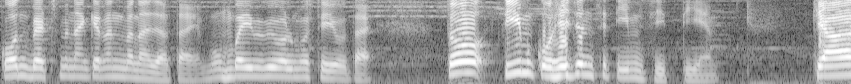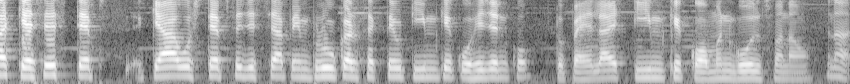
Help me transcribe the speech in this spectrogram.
कौन बैट्समैन आके रन बना जाता है, मुंबई में भी ऑलमोस्ट यही होता है। तो टीम कोहेजन से टीम जीतती है। क्या, कैसे स्टेप्स क्या वो स्टेप्स है जिससे आप इम्प्रूव कर सकते हो टीम के कोहेजन को? तो पहला है टीम के कॉमन गोल्स बनाओ, है ना?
